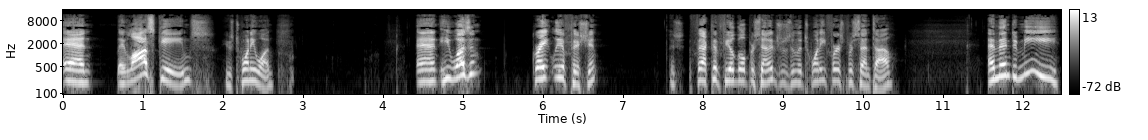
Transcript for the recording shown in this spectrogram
And they lost games. He was 21, and he wasn't greatly efficient. His effective field goal percentage was in the 21st percentile. And then to me,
